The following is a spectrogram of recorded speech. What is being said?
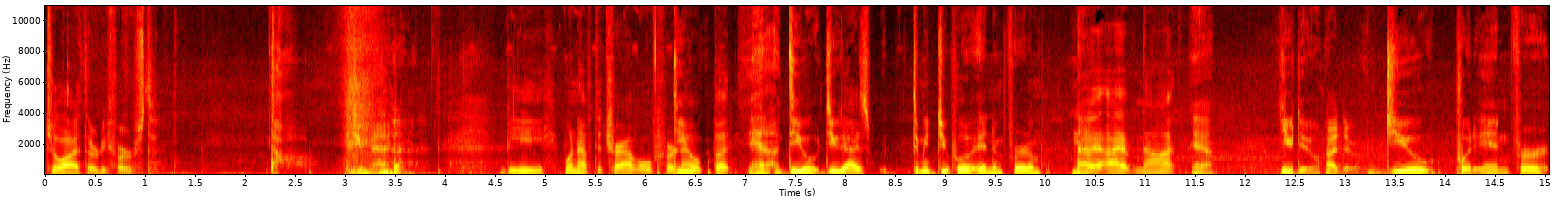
July 31st. Could you imagine? Be wouldn't have to travel for Do an you- elk, but yeah. Do you do you guys do me do you put in for them? No. I, I have not. yeah. You do. I do. Do you put in for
